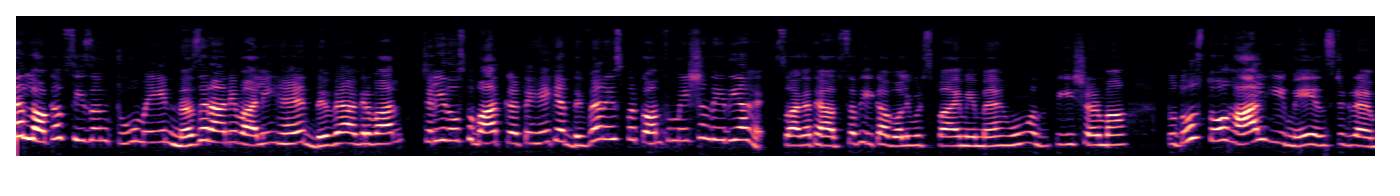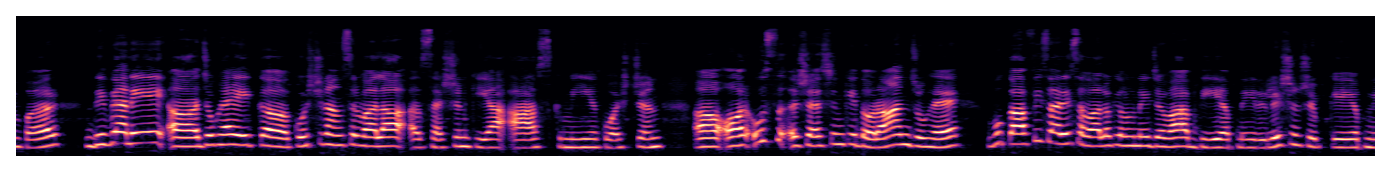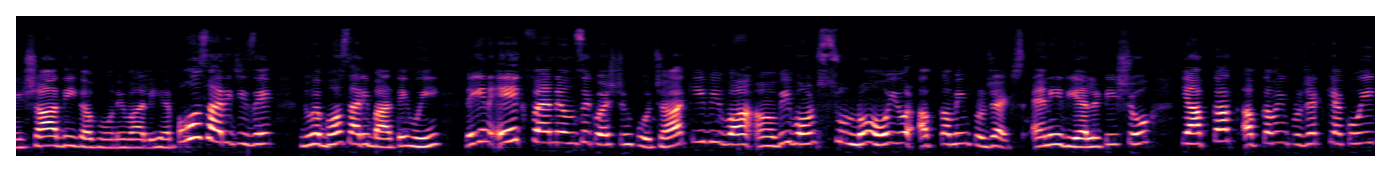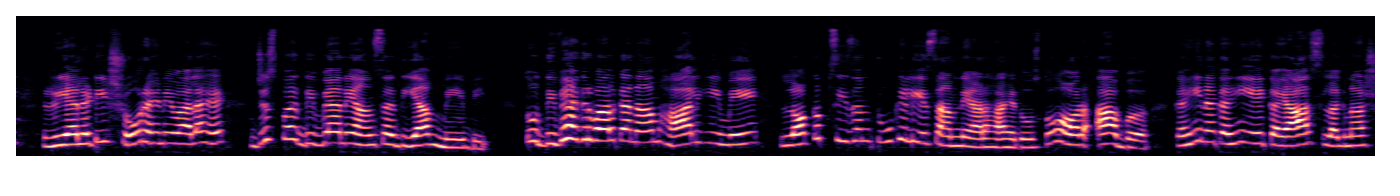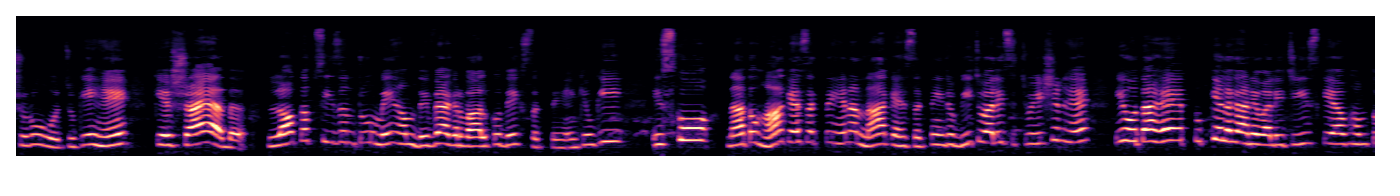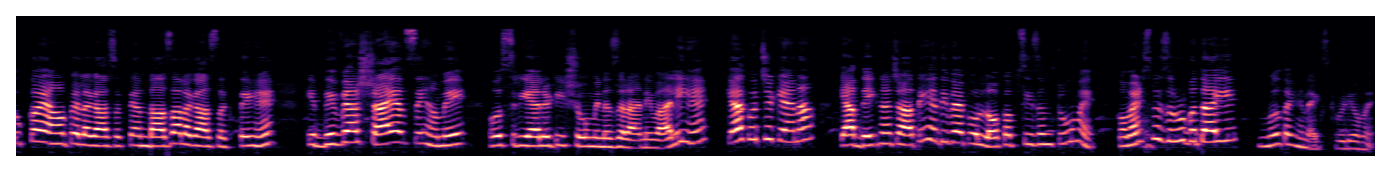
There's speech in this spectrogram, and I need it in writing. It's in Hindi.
क्या लॉकअप सीज़न टू में नज़र आने वाली हैं दिव्या अग्रवाल? चलिए दोस्तों, बात करते हैं क्या दिव्या ने इस पर कॉन्फर्मेशन दे दिया है। स्वागत है आप सभी का बॉलीवुड स्पाई में। मैं हूँ अदिति शर्मा। तो दोस्तों, हाल ही में इंस्टाग्राम पर दिव्या ने जो है एक क्वेश्चन आंसर वाला सेशन किया आस्क मी ए क्वेश्चन और उस सेशन के दौरान जो है वो काफ़ी सारे सवालों के उन्होंने जवाब दिए अपने रिलेशनशिप के, अपनी शादी कब होने वाली है, बहुत सारी चीज़ें जो है, बहुत सारी बातें हुई। लेकिन एक फ़ैन ने उनसे क्वेश्चन पूछा कि we we wants to know your upcoming projects any reality show कि आपका अपकमिंग प्रोजेक्ट क्या कोई रियलिटी शो रहने वाला है? जिस पर दिव्या ने आंसर दिया मे बी तो दिव्या अग्रवाल का नाम हाल ही में लॉकअप सीज़न टू के लिए सामने आ रहा है दोस्तों, और अब कहीं ना कहीं एक कयास लगना शुरू हो चुके हैं कि शायद लॉकअप सीज़न टू में हम दिव्या अग्रवाल को देख सकते हैं, क्योंकि इसको ना तो हाँ कह सकते हैं, ना ना कह सकते हैं। जो बीच वाली सिचुएशन है, ये होता है तुक्के लगाने वाली चीज़ के अब हम तुक्का यहाँ पे लगा सकते हैं, अंदाज़ा लगा सकते हैं कि दिव्या शायद से हमें उस रियलिटी शो में नज़र आने वाली है। क्या कुछ है कहना? क्या आप देखना चाहते हैं दिव्या को लॉकअप सीज़न टू में? कमेंट्स में ज़रूर बताइए। मिलते हैं नेक्स्ट वीडियो में।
